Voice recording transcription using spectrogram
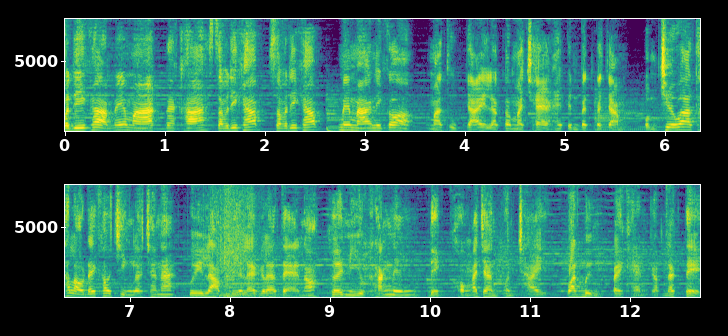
วัสดีค่ะแม่มาร์กนะคะ สวัสดีครับ สวัสดีครับแม่มาร์กนี่ก็มาถูกใจแล้วก็มาแชร์ให้เป็นประจำผมเชื่อว่าถ้าเราได้เข้าชิงแล้วชนะบุรีรัมหรืออะไรก็แล้วแต่เนาะเคยมีอยู่ครั้งหนึ่งเด็กของอาจารย์พรชัย วัดบึงไปแข่งกับนักเตะ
